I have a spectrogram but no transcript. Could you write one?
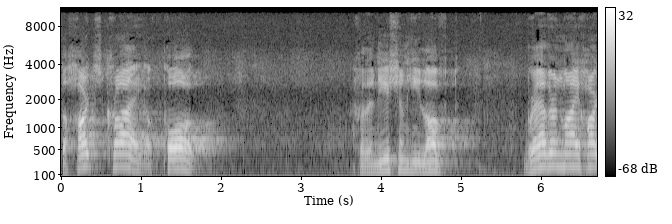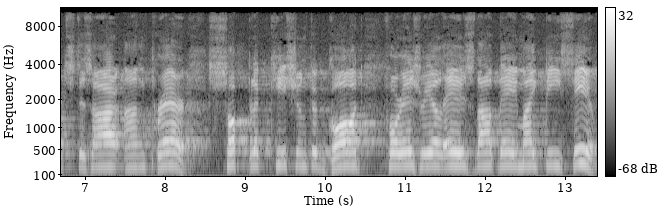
The heart's cry of Paul for the nation he loved. Brethren, my heart's desire and prayer, supplication to God for Israel is that they might be saved.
